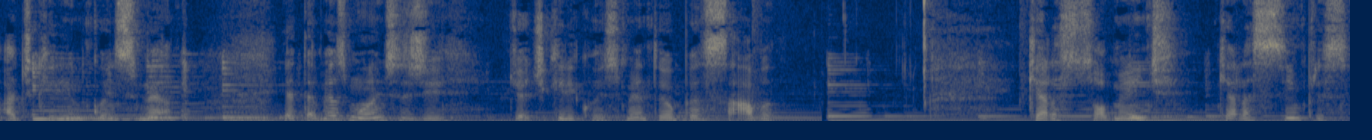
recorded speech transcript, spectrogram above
adquirindo conhecimento. E até mesmo antes de, de adquirir conhecimento, eu pensava que era somente, que era simples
